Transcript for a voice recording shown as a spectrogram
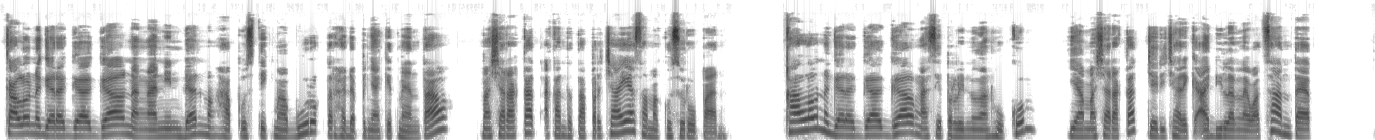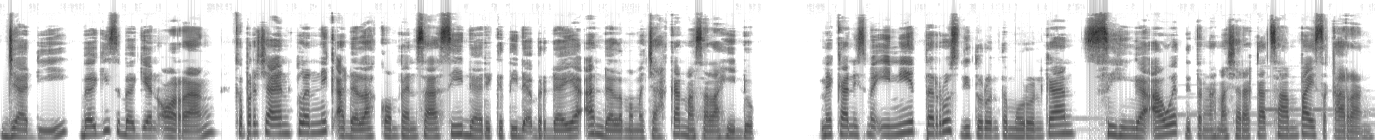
Kalau negara gagal nanganin dan menghapus stigma buruk terhadap penyakit mental, masyarakat akan tetap percaya sama kesurupan. Kalau negara gagal ngasih perlindungan hukum, ya masyarakat jadi cari keadilan lewat santet. Jadi, bagi sebagian orang, kepercayaan klinik adalah kompensasi dari ketidakberdayaan dalam memecahkan masalah hidup. Mekanisme ini terus diturun-temurunkan sehingga awet di tengah masyarakat sampai sekarang.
